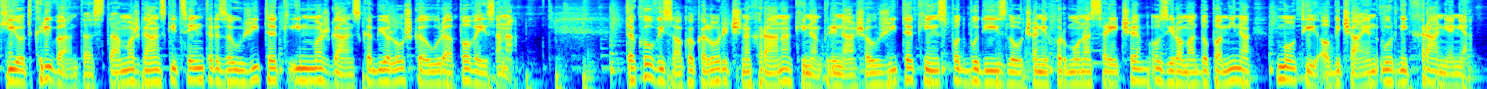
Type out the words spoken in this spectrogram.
ki odkriva, da sta možganski center za užitek in možganska biološka ura povezana. Tako visokokalorična hrana, ki nam prinaša užitek in spodbudi izločanje hormona sreče oziroma dopamina, moti običajen urnik hranjenja.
